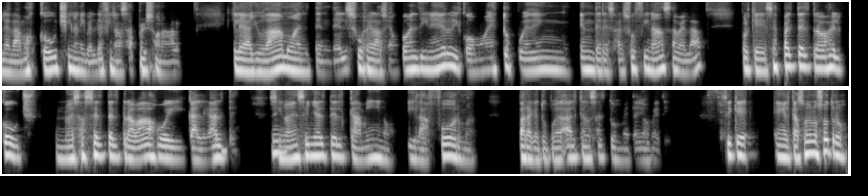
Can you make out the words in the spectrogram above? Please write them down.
le damos coaching a nivel de finanzas personales. Le ayudamos a entender su relación con el dinero y cómo estos pueden enderezar su finanza, ¿verdad? Porque esa es parte del trabajo del coach. No es hacerte el trabajo y cargarte, sino enseñarte el camino y la forma para que tú puedas alcanzar tus metas y objetivos. Así que en el caso de nosotros,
